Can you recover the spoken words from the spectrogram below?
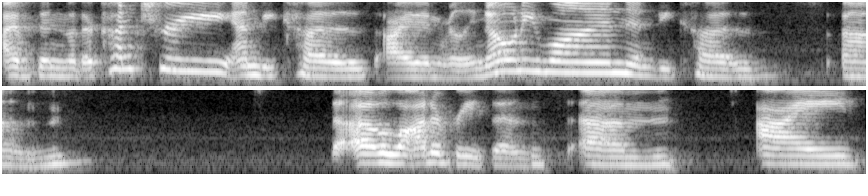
I was in another country and because I didn't really know anyone and because um, a lot of reasons, um, I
